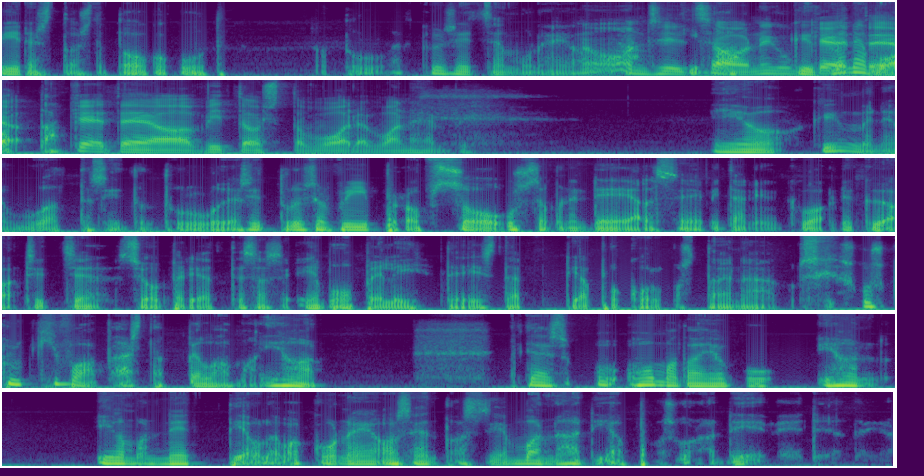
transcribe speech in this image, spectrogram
15. toukokuuta on tullut. Että kyllä siitä semmoinen jo No on siitä, se on niinku Kymmenen GTA, vuotta. GTA 5 vuoden vanhempi. Joo, kymmenen vuotta siitä on tullut. Ja sitten tuli se Reaper of Souls, semmoinen DLC, mitä nykyään, nykyään sit se, se on periaatteessa se emo-peli. Et Ei sitä Diablo 3 enää. Olisi kyllä kiva päästä pelaamaan ihan. Pitäisi hommata joku ihan ilman nettiä oleva kone ja asentaa siihen vanha Diablo suoraan DVDltä ja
